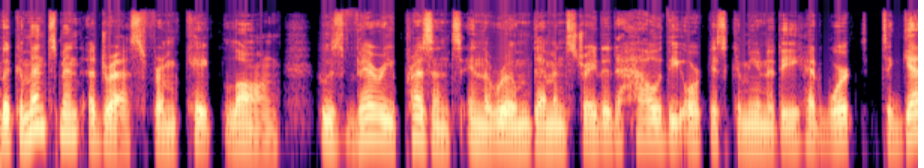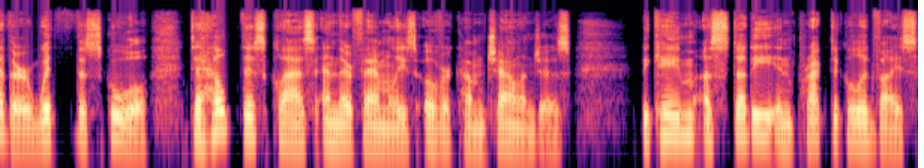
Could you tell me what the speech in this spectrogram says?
The commencement address from Kate Long, whose very presence in the room demonstrated how the Orcas community had worked together with the school to help this class and their families overcome challenges, became a study in practical advice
